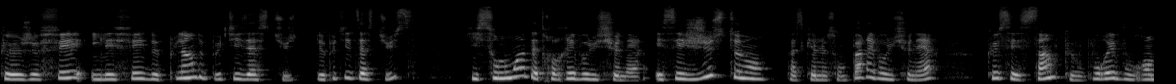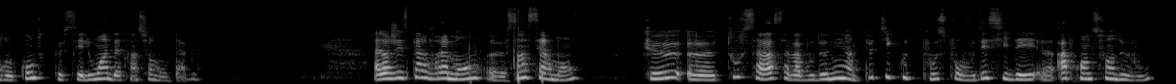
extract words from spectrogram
que je fais, il est fait de plein de petites astuces, de petites astuces qui sont loin d'être révolutionnaires. Et c'est justement parce qu'elles ne sont pas révolutionnaires que c'est simple, que vous pourrez vous rendre compte que c'est loin d'être insurmontable. Alors j'espère vraiment, euh, sincèrement, que euh, tout ça, ça va vous donner un petit coup de pouce pour vous décider euh, à prendre soin de vous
